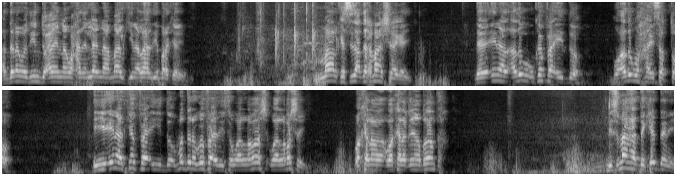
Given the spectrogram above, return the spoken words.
haddana waa idiin ducaynaa waxaan idin maalkiina allah idiin barakeeyo maalka sida cabdiraxmaan sheegay dee inaad adigu un ka faa'iiddo oo adigu haysato iyo inaad ka faa'iiddo ummaddana uga faa'iidayso waa laba shay. Waa kala qiimo badanta. Dhismaha dekeddani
